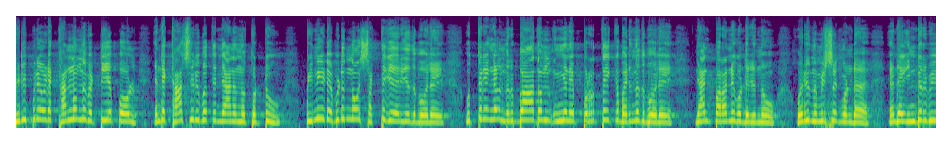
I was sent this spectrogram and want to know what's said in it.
ഫിലിപ്പിനോയുടെ കണ്ണൊന്ന് വെട്ടിയപ്പോൾ എന്റെ കാശുരൂപത്തിൽ ഞാനൊന്ന് തൊട്ടു. പിന്നീട് എവിടുന്നോ ശക്തി കയറിയതുപോലെ ഉത്തരങ്ങൾ നിർബാധം ഇങ്ങനെ പുറത്തേക്ക് വരുന്നത് പോലെ ഞാൻ പറഞ്ഞുകൊണ്ടിരുന്നു. ഒരു നിമിഷം കൊണ്ട് എന്റെ ഇന്റർവ്യൂ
